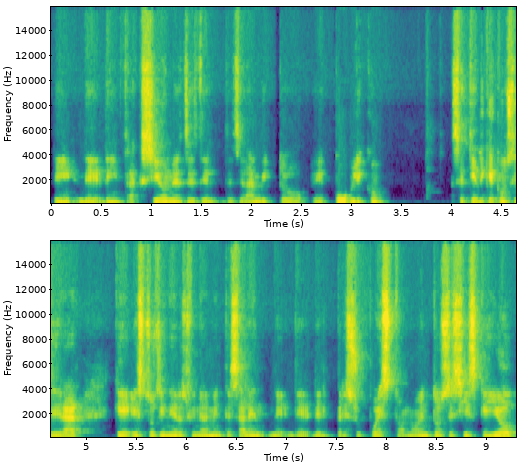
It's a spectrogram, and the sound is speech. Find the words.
de, infracciones desde el ámbito eh, público, se tiene que considerar que estos dineros finalmente salen del presupuesto, ¿no? Entonces, si es que yo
